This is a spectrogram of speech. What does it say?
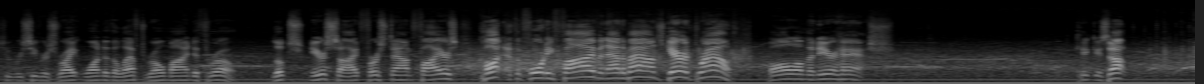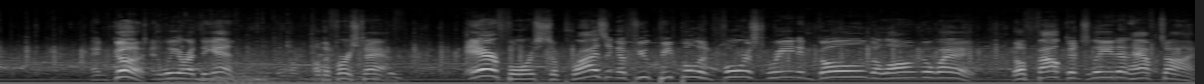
Two receivers right, one to the left. Romine to throw. Looks near side, first down fires. Caught at the 45 and out of bounds. Garrett Brown. Ball on the near hash. Kick is up. And good. And we are at the end of the first half. Air Force surprising a few people in forest green and gold along the way. The Falcons lead at halftime,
